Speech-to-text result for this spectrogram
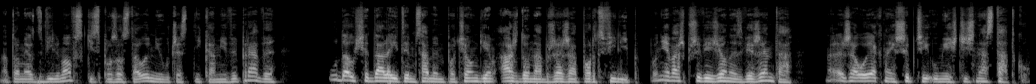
Natomiast Wilmowski z pozostałymi uczestnikami wyprawy udał się dalej tym samym pociągiem aż do nabrzeża Port Phillip, ponieważ przywiezione zwierzęta należało jak najszybciej umieścić na statku.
